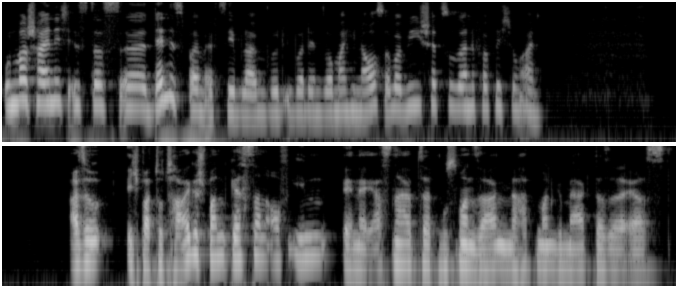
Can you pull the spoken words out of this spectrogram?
Unwahrscheinlich ist, dass äh, Dennis beim FC bleiben wird über den Sommer hinaus. Aber wie schätzt du seine Verpflichtung ein? Also, ich war total gespannt gestern auf ihn. In der ersten Halbzeit muss man sagen, da hat man gemerkt, dass er erst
